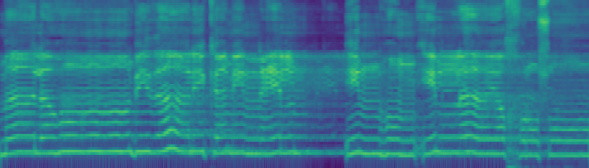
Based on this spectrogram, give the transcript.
ما لهم بذلك من علم إن هم إلا يخرصون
